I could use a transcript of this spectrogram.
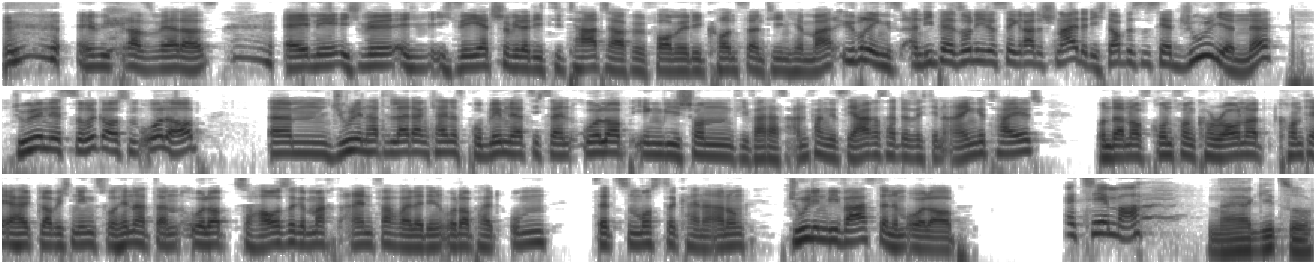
Ey, wie krass wäre das? Ey, nee, ich will, ich, ich sehe jetzt schon wieder die Zitattafel vor mir, die Konstantin hier macht. Übrigens, an die Person, die das hier gerade schneidet, ich glaube, es ist ja Julian, ne? Julian ist zurück aus dem Urlaub. Ähm, Julian hatte leider ein kleines Problem, der hat sich seinen Urlaub irgendwie schon, wie war das, Anfang des Jahres hat er sich den eingeteilt. Und dann aufgrund von Corona konnte er halt, glaube ich, nirgendwo hin, hat dann Urlaub zu Hause gemacht, einfach, weil er den Urlaub halt umsetzen musste, keine Ahnung. Julian, wie war's denn im Urlaub? Erzähl mal. Naja, geht so.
